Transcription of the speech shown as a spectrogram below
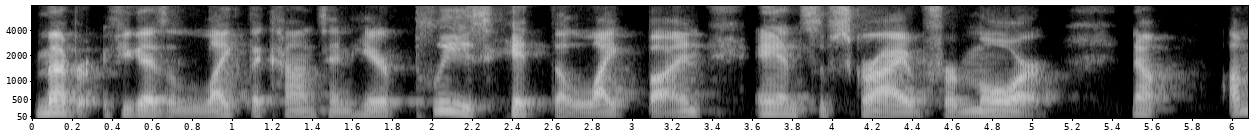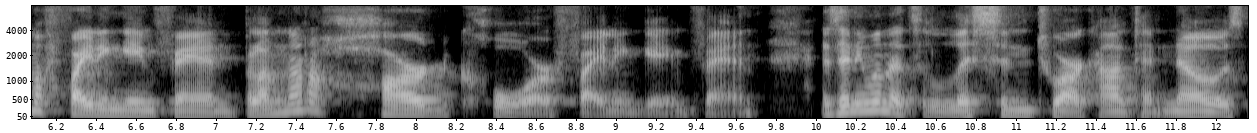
Remember, if you guys like the content here, please hit the like button and subscribe for more. Now, I'm a fighting game fan, but I'm not a hardcore fighting game fan. As anyone that's listened to our content knows,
